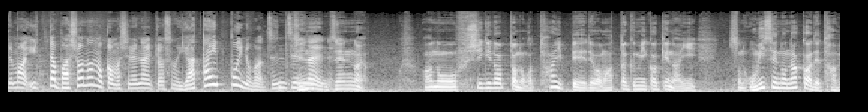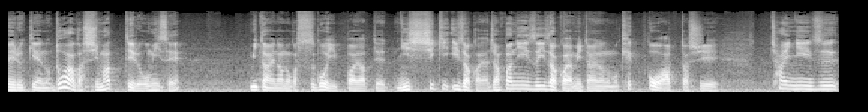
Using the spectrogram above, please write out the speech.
でまあ行った場所なのかもしれないけどその屋台っぽいのが全然ないよね。全然ない。あの不思議だったのが台北では全く見かけないそのお店の中で食べる系のドアが閉まってるお店？みたいなのがすごいいっぱいあって日式居酒屋ジャパニーズ居酒屋みたいなのも結構あったしチャイニーズ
